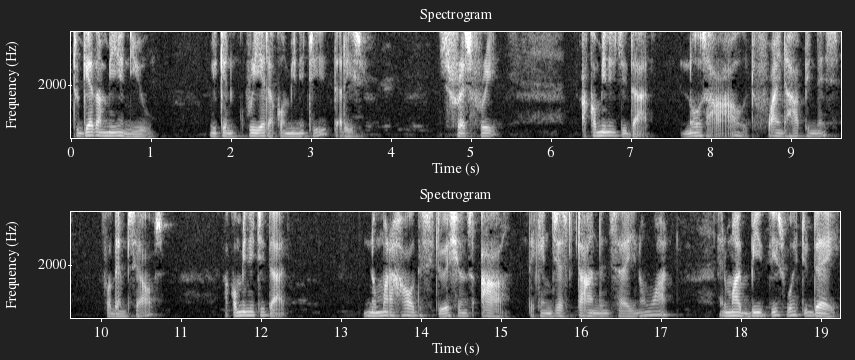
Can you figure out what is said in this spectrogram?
together me and you we can create a community that is stress free a community that knows how to find happiness for themselves a community that no matter how the situations are they can just stand and say you know what? It might be this way today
